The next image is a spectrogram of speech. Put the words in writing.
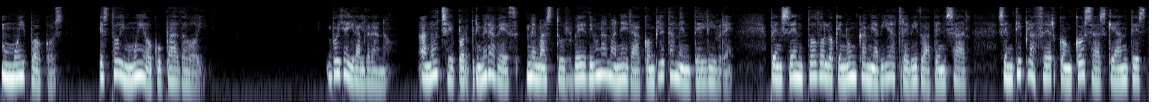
Muy pocos. Estoy muy ocupado hoy. Voy a ir al grano. Anoche, por primera vez, me masturbé de una manera completamente libre, Pensé en todo lo que nunca me había atrevido a pensar. Sentí placer con cosas que antes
